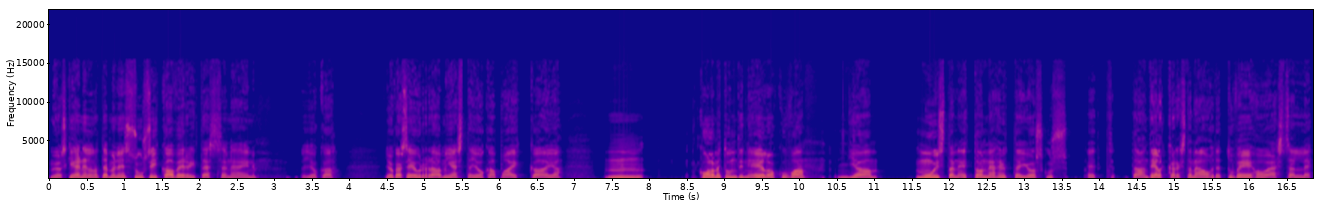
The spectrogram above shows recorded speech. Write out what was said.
myöskin hänellä on tämmöinen susikaveri tässä näin, joka, joka seuraa miestä joka paikkaa. Ja mm, kolmetuntinen elokuva, ja muistan, että on nähnyt tämän joskus, että tämä on telkkarista nauhoitettu VHSlle,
